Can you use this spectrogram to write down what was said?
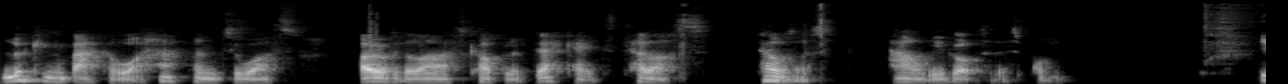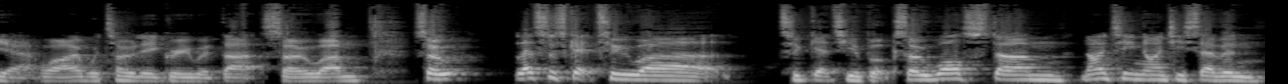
looking back at what happened to us over the last couple of decades tell us, tells us how we got to this point. Yeah, well, I would totally agree with that. So, um, so let's just get to uh, to get to your book. So, whilst um, 1997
